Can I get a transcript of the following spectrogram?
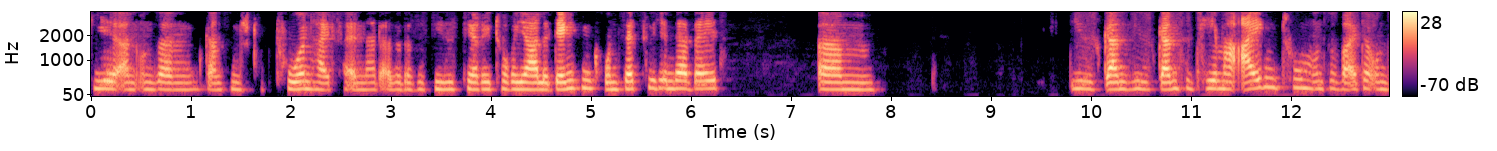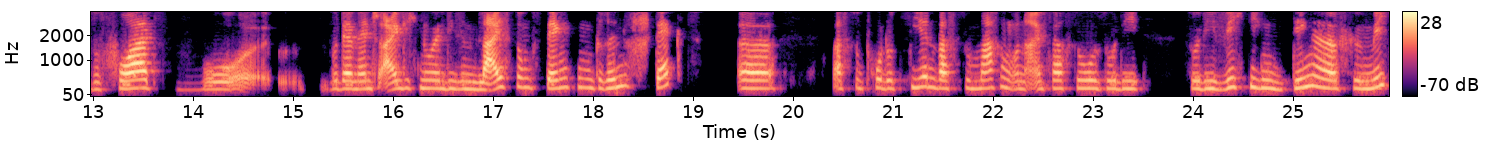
viel an unseren ganzen Strukturen halt verändert. Also das ist dieses territoriale Denken grundsätzlich in der Welt. Ähm, dieses, dieses ganze Thema Eigentum und so weiter und so fort, wo, wo der Mensch eigentlich nur in diesem Leistungsdenken drin steckt, äh, was zu produzieren, was zu machen und einfach so, so die, so die wichtigen Dinge für mich,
